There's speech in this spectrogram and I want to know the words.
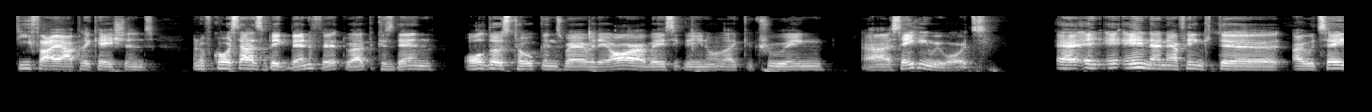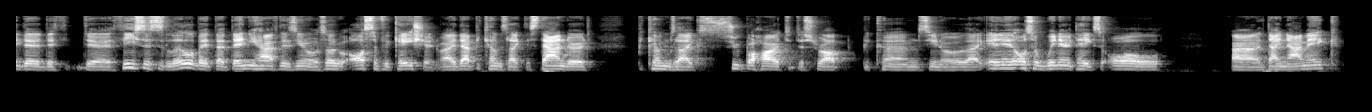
DeFi applications. And of course, that has a big benefit, right? Because then all those tokens, wherever they are, are basically, you know, like accruing uh, staking rewards. Uh, and, and I think the I would say the, the the thesis is a little bit that then you have this you know sort of ossification right? That becomes like the standard becomes like super hard to disrupt becomes you know like and also winner takes all uh, dynamic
